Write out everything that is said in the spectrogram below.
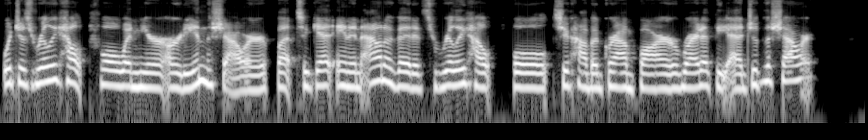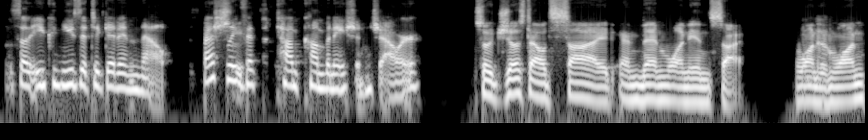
which is really helpful when you're already in the shower. But to get in and out of it, it's really helpful to have a grab bar right at the edge of the shower so that you can use it to get in and out, especially if it's a tub combination shower. So just outside and then one inside, one and one,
